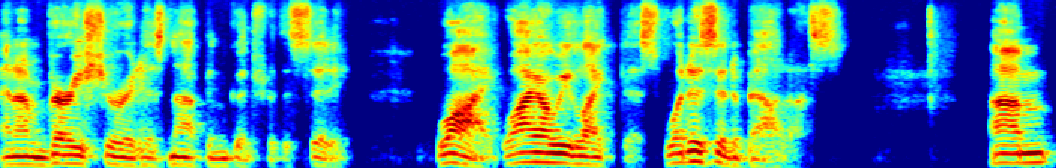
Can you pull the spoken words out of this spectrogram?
and I'm very sure it has not been good for the city. Why? Why are we like this? What is it about us? Um,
